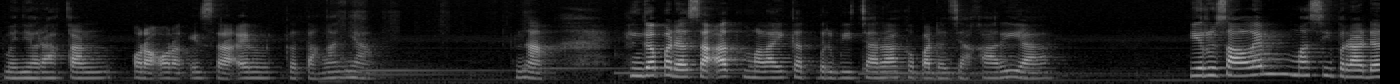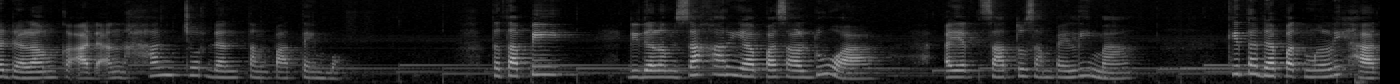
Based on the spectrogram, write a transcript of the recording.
menyerahkan orang-orang Israel ke tangannya. Nah, hingga pada saat malaikat berbicara kepada Zakaria, Yerusalem masih berada dalam keadaan hancur dan tanpa tembok. Tetapi di dalam Zakaria pasal 2 ayat 1 sampai 5 kita dapat melihat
